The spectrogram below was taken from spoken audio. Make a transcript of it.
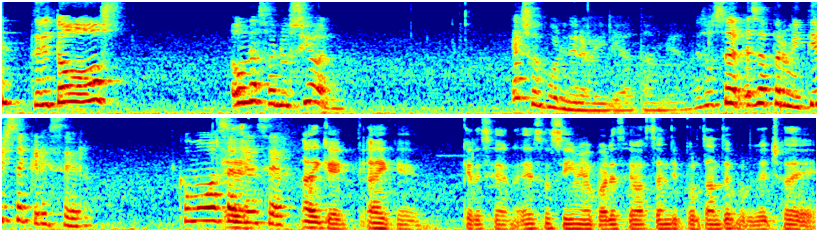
entre todos una solución. Eso es vulnerabilidad también. Eso es, eso es permitirse crecer. ¿Cómo vas a Eh, crecer? Hay que, hay que crecer. Eso sí me parece bastante importante por el hecho de.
